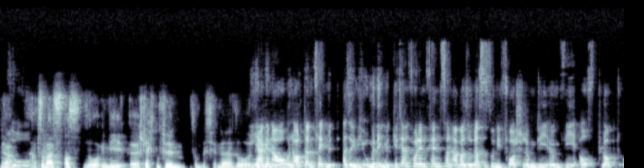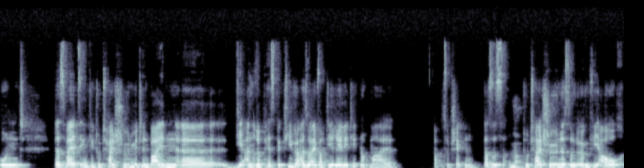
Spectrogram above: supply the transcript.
Ja, So. hat sowas aus so irgendwie äh, schlechten Filmen, so ein bisschen, ne? So Ja, die, genau. äh, Und auch dann vielleicht mit, also nicht unbedingt mit Gittern vor den Fenstern, aber so, das ist so die Vorstellung, die irgendwie aufploppt. Und das war jetzt irgendwie total schön mit den beiden, äh, die andere Perspektive, also einfach die Realität nochmal abzuchecken. Dass es Genau. total schön ist und irgendwie auch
